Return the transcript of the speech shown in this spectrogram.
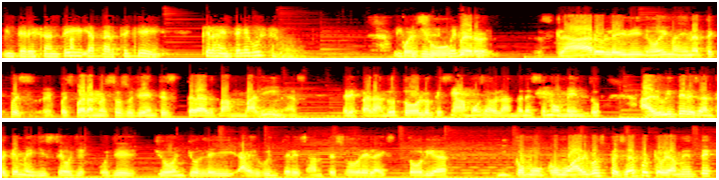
interesante y aparte que, que a la gente le gusta. pues súper, claro, Lady, no, imagínate, pues, eh, pues para nuestros oyentes tras bambalinas, preparando todo lo que estábamos hablando en ese momento, algo interesante que me dijiste, oye, oye, John, yo leí algo interesante sobre la historia y como, como algo especial, porque obviamente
